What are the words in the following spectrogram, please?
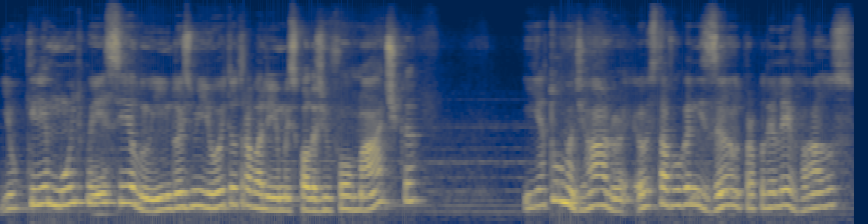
E eu queria muito conhecê-lo. Em 2008 eu trabalhei em uma escola de informática e a turma de hardware eu estava organizando para poder levá-los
